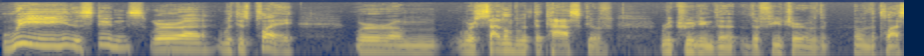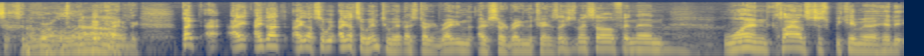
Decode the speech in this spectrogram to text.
we, the students, were uh, with this play, were um, were saddled with the task of recruiting the the future of the of the classics in the world, Oh, wow. kind of thing. But I, I got I got so I got so into it. I started writing. I started writing the translations myself, and then. Ah. One Clouds just became a hit at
